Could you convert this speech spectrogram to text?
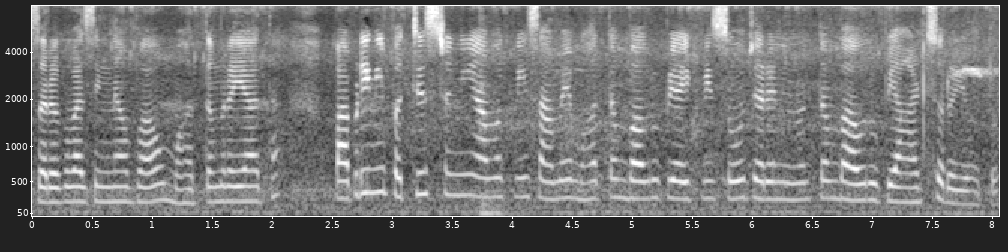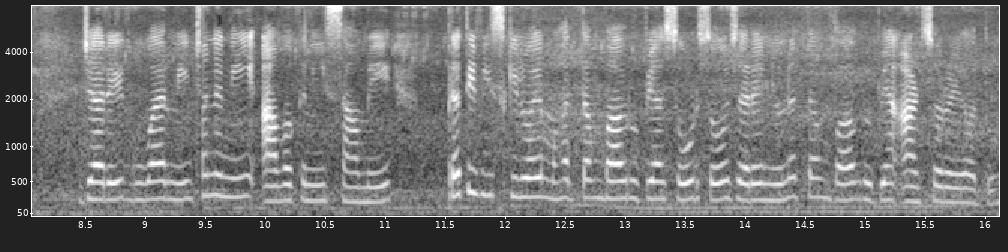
સરગવા સિંગના ભાવ મહત્તમ રહ્યા હતા. પાપડીની પચીસ ટનની આવકની સામે મહત્તમ ભાવ રૂપિયા એકવીસો, જ્યારે ન્યૂનતમ ભાવ રૂપિયા આઠસો રહ્યો હતો. જ્યારે ગુવારની ચનની આવકની સામે પ્રતિ વીસ કિલોએ મહત્તમ ભાવ રૂપિયા સોળસો, જ્યારે ન્યૂનતમ ભાવ રૂપિયા આઠસો રહ્યો હતો.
